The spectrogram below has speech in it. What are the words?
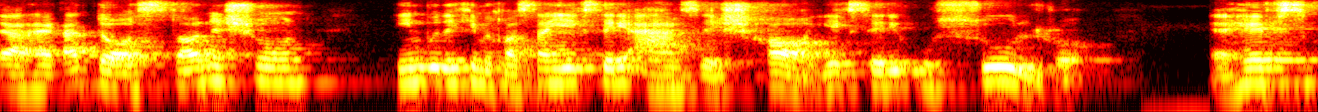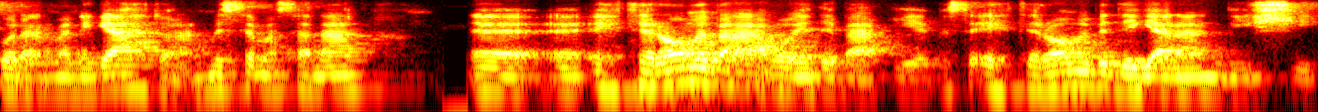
در حقیقت داستانشون این بوده که می‌خواستن یک سری ارزش ها یک سری اصول رو حفظ کنن و نگه دارن. مثل مثلا احترام به عقاید بقیه مثل احترام به دگراندیشی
